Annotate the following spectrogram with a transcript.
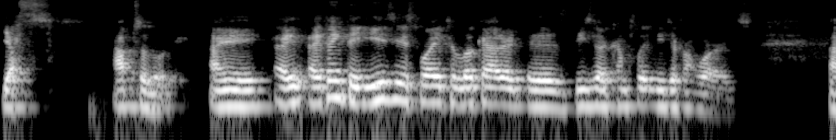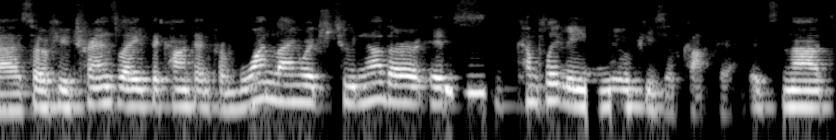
Yes, absolutely. I, I, I, think the easiest way to look at it is these are completely different words. Uh, so if you translate the content from one language to another, it's Mhm. completely new piece of content. It's not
